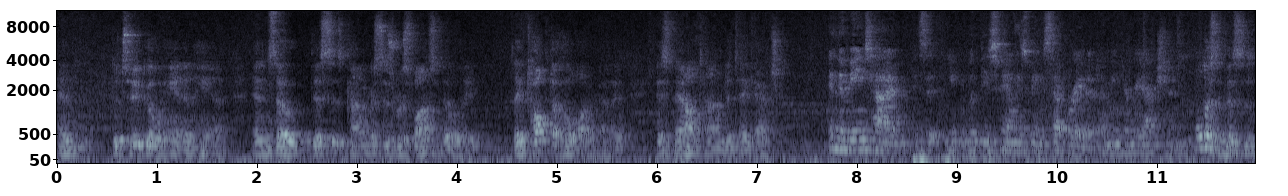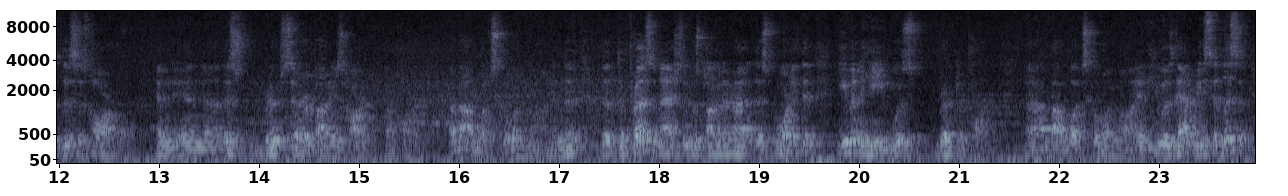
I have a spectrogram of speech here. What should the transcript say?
And the two go hand in hand. And so this is Congress's responsibility. They've talked a whole lot about it. It's now time to take action. In the meantime, is it, with these families being separated, I mean, your reaction? Well, listen, this is, this is horrible, and, and uh, this rips everybody's heart apart about what's going on. And the, the, the president actually was talking about it this morning, that even he was ripped apart uh, about what's going on. And he was adamant, he said, listen,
